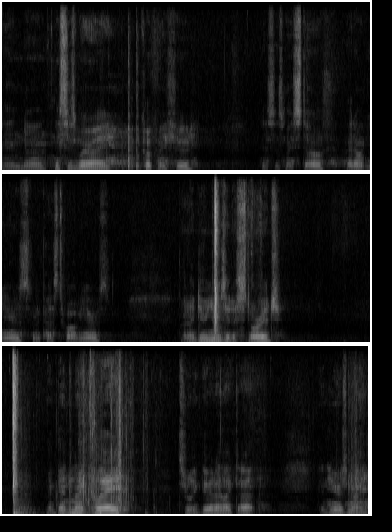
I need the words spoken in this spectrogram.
And uh, this is where I cook my food. This is my stove I don't use for the past 12 years. But I do use it as storage. My bentonite clay. It's really good. I like that. And here's my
